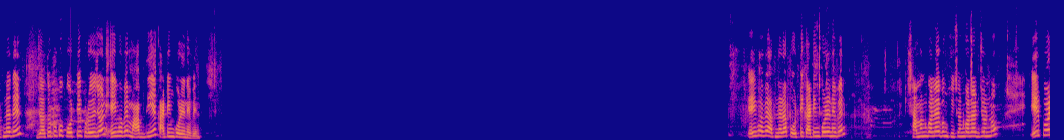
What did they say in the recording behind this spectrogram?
আপনাদের যতটুকু পট্টি প্রয়োজন, এইভাবে মাপ দিয়ে কাটিং করে নেবেন। এইভাবে আপনারা পট্টি কাটিং করে নেবেন, সামন গলা এবং পিছন গলার জন্য। এরপর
